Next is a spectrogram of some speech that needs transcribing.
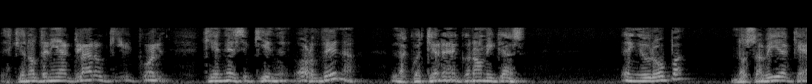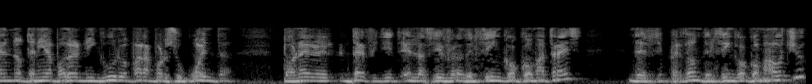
Es que no tenía claro quién, quién es quién ordena las cuestiones económicas en Europa, no sabía que él no tenía poder ninguno para por su cuenta poner el déficit en la cifra del 5,3, perdón, del 5,8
